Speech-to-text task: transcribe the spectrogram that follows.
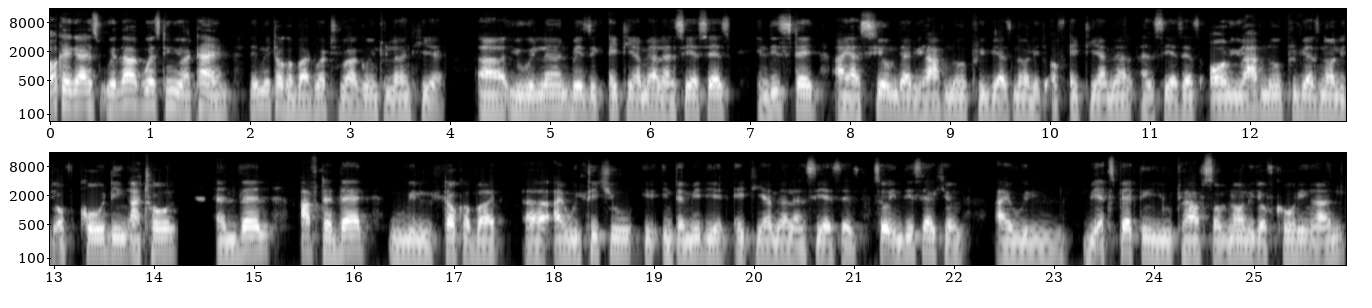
Okay guys, without wasting your time, let me talk about what you are going to learn here. Uh, you will learn basic HTML and CSS. In this stage, I assume that you have no previous knowledge of HTML and CSS or you have no previous knowledge of coding at all. And then after that, we will talk about, uh, I will teach you intermediate HTML and CSS. So in this section, I will be expecting you to have some knowledge of coding and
